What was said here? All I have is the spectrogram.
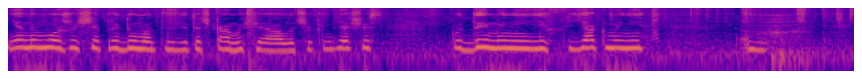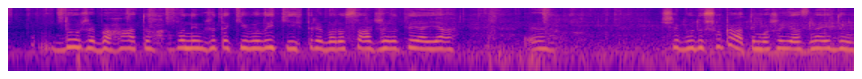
Я не можу ще придумати з діточками фіалочок. Я щось, куди мені їх, як мені. Дуже багато. Вони вже такі великі, їх треба розсаджувати, а я е, ще буду шукати, може я знайду.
